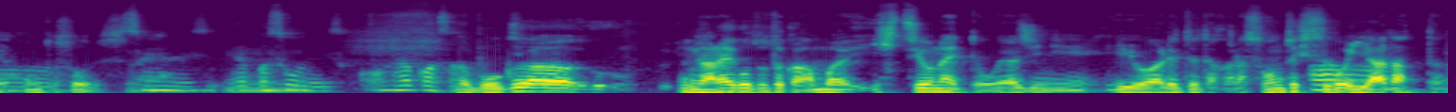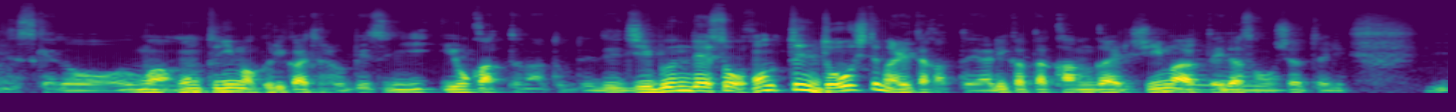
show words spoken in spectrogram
や本当そうですね。やっぱそうですか？早川さん。僕は習い事とかあんまり必要ないって親父に言われてたからその時すごい嫌だったんですけどまあ本当に今振り返ったら別に良かったなと思って。で自分でそう本当にどうしてもやりたかったやり方考えるし今だったら井田さんおっしゃったように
